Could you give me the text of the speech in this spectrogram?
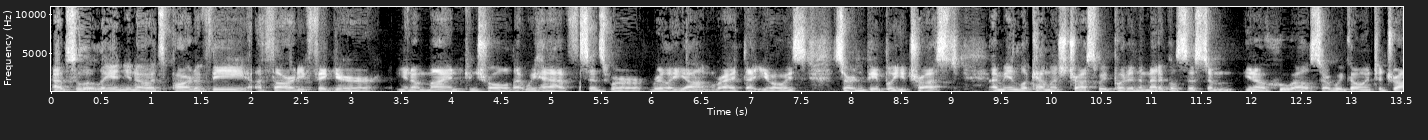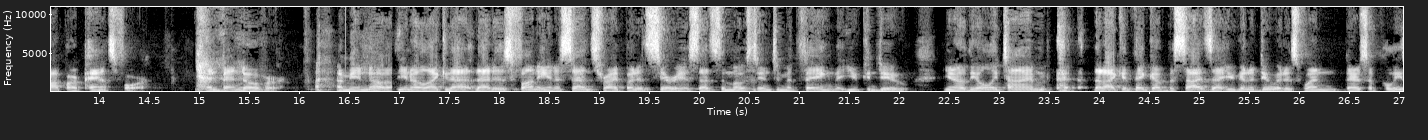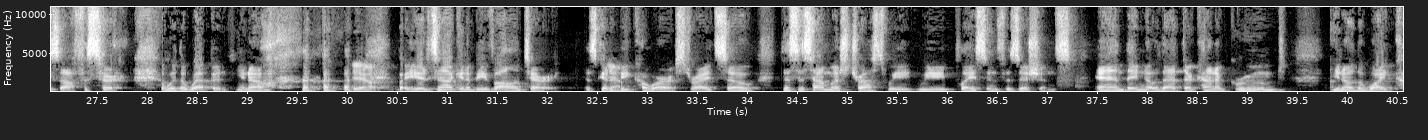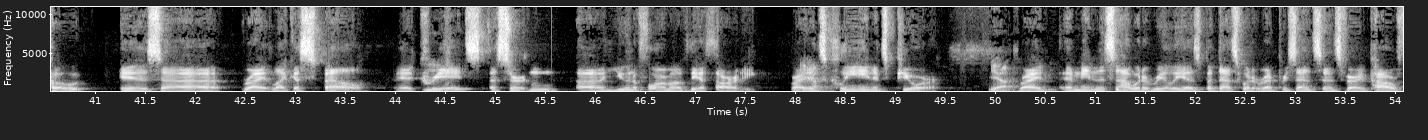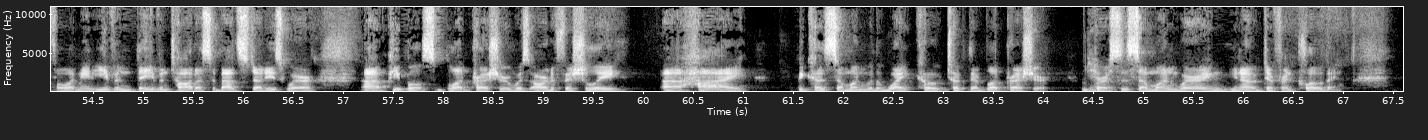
Absolutely. And, you know, it's part of the authority figure, you know, mind control that we have since we're really young, right? That you always, certain people you trust. I mean, look how much trust we put in the medical system. You know, who else are we going to drop our pants for? And bend over. I mean, no, you know, like that, that is funny in a sense, right? But it's serious. That's the most intimate thing that you can do. You know, the only time that I can think of besides that you're going to do it is when there's a police officer with a weapon, you know? yeah. But it's not going to be voluntary. It's going to yeah. be coerced, right? So this is how much trust we we place in physicians, and they know that they're kind of groomed. You know, the white coat is uh, right like a spell it mm-hmm. creates a certain uh, uniform of the authority, right? Yeah. It's clean, it's pure. Yeah. Right. I mean, it's not what it really is, but that's what it represents. And it's very powerful. I mean, even they even taught us about studies where uh, people's blood pressure was artificially uh, high because someone with a white coat took their blood pressure yeah. versus someone wearing, you know, different clothing.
